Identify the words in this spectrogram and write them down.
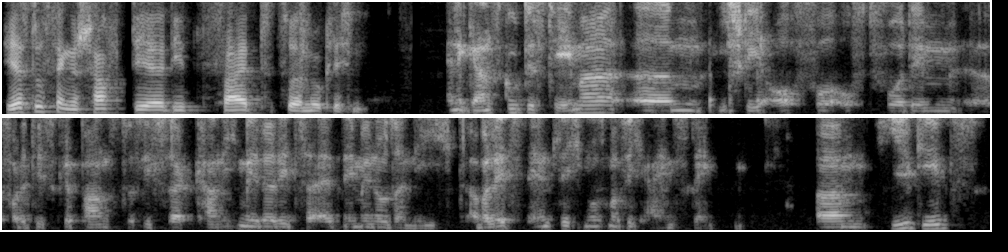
Wie hast du es denn geschafft, dir die Zeit zu ermöglichen? Ein ganz gutes Thema. Ähm, ich stehe auch vor, oft vor, dem, äh, vor der Diskrepanz, dass ich sage, kann ich mir da die Zeit nehmen oder nicht. Aber letztendlich muss man sich eins denken. Ähm, hier geht es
